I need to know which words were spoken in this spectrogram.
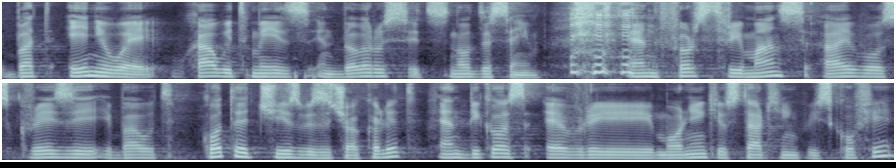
but anyway, how it made in Belarus, it's not the same. and first three months, I was crazy about cottage cheese with the chocolate. And because every morning you're starting with coffee,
